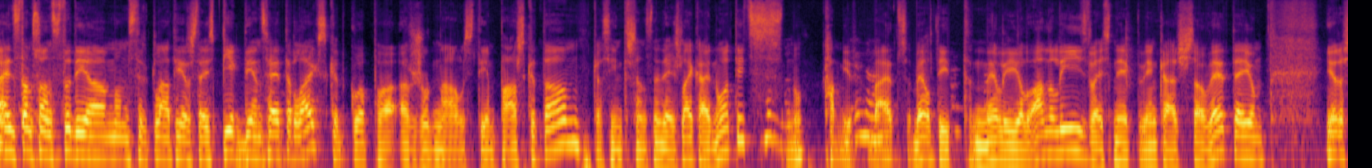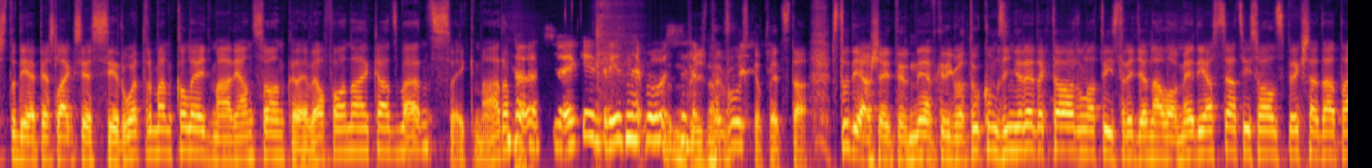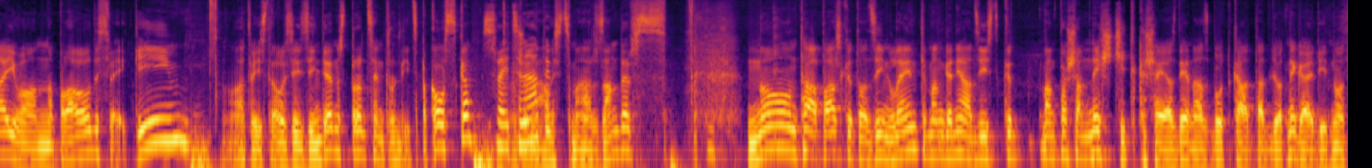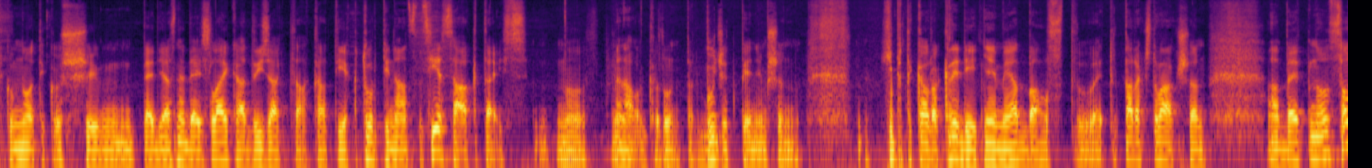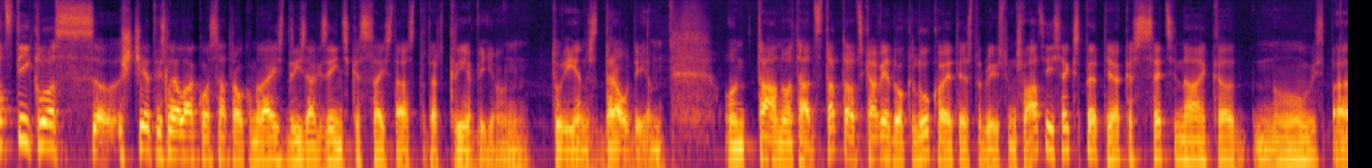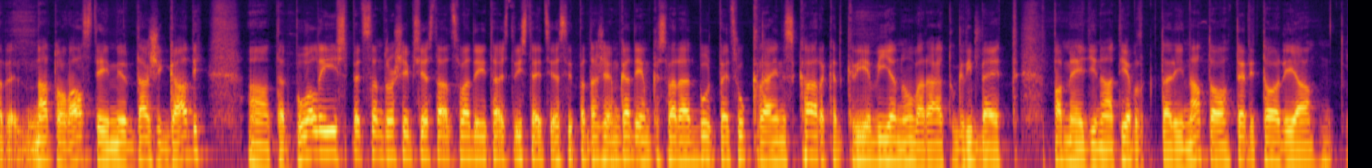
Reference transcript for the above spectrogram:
Aizsmeļamies Tamsons studijā. Mums ir klāts ierastais piekdienas ētera laiks, kad kopā ar žurnālistiem pārskatām, kas interesants nedēļas laikā ir noticis. Nu, kam ir vērts veltīt nelielu analīzi vai sniegt vienkārši savu vērtējumu. Ierastajā studijā pieslēgsies ir otra mana kolēģa Mārija Ansona, kurai vēl fonā ir kāds bērns. Sveiki, Māra! Sveiki, drīz nebūs. drīz nebūs, kāpēc tā. Studijā šeit ir neatkarīgo tukumziņu redaktora un Latvijas reģionālo mediju asociācijas valdes priekšsēdētāja Ivona Plaude. Sveiki! Latvijas televīzijas ziņdienas producents Rudīts Pakovska. Sveicināti! Žurnālists Māra Zanders. Nu, un tā pārskatot ziņu lenti, man gan jāatzīst, ka man pašam nešķita, ka šajās dienās būtu kādi tādi ļoti negaidīti notikumi notikuši pēdējās nedēļas laikā. Drīzāk tā kā tiek turpināts tas iesāktais. Nu, vienalga runa par budžeta pieņemšanu, hipotekāro kredītņēmēju atbalstu vai parakstu vākšanu. Bet nu, sociālos tīklos šķiet vislielāko satraukumu raisa drīzāk ziņas, kas saistās ar Krieviju un turienes draudiem. Un tā no tāda starptautiskā viedokļa lūkojoties, tur bija pirms Vācijas eksperti, ja, kas secināja, ka nu, vispār NATO valstīm ir daži gadi. Tad Polijas pēc tam drošības iestādes vadītājs izteicies par dažiem gadiem, kas varētu būt pēc Ukrainas kara, kad Krievija nu, varētu gribēt pamēģināt iebrukt arī NATO teritorijā.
